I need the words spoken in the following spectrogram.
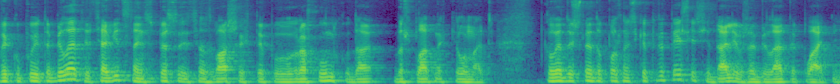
ви купуєте білет, і ця відстань списується з ваших типу рахунку да, безплатних кілометрів. Коли дійшли до позначки 3000, далі вже білети платні.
